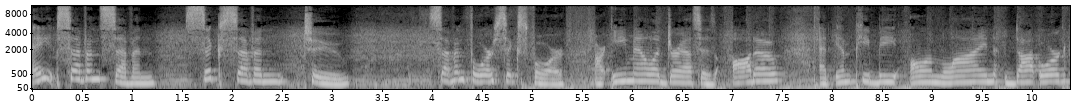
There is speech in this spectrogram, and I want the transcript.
877 672 7464. Our email address is auto at mpbonline.org.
